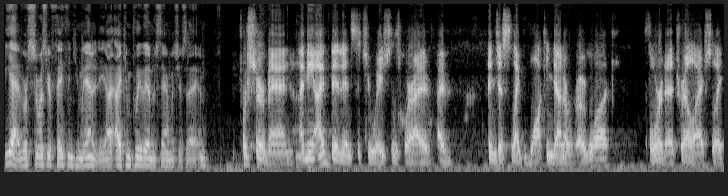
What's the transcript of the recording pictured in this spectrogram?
yeah, it restores your faith in humanity. I, I completely understand what you're saying. For sure, man. I mean, I've been in situations where I've, I've been just like walking down a roadwalk, Florida trail actually,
